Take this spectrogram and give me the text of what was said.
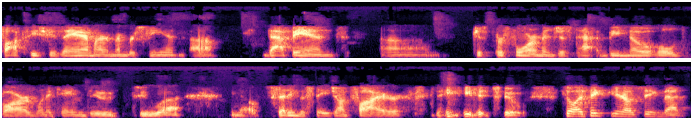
Foxy Shazam. I remember seeing, uh, that band, um, just perform and just ha- be no holds barred when it came to to uh, you know setting the stage on fire they needed to. So I think you know seeing that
